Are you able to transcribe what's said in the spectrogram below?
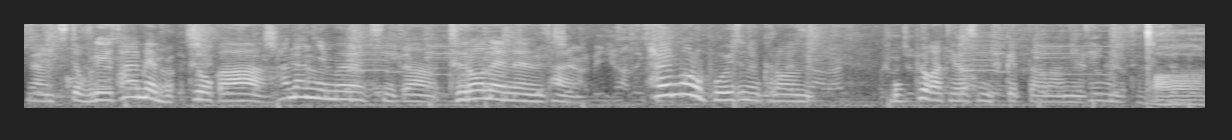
그냥 진짜 우리 삶의 목표가 하나님을 진짜 드러내는 삶, 삶으로 보여주는 그런 목표가 되었으면 좋겠다라는 생각이 들어요. 아,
